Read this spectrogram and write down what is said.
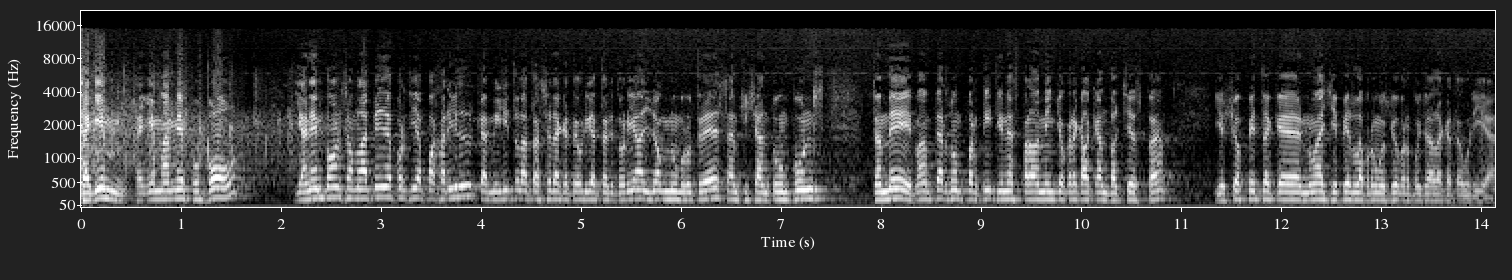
Seguim, seguim amb més futbol i anem, doncs, amb la penya deportiva Pajaril, que milita la tercera categoria territorial, lloc número 3, amb 61 punts. També van perdre un partit inesperadament, jo crec, al camp del Xespa, i això fet que no hagi fet la promoció per pujar de categoria.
